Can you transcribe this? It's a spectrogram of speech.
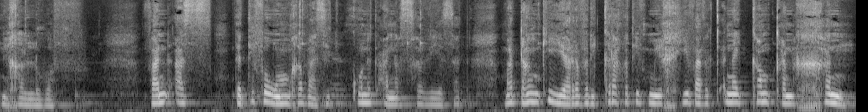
die geloof. Want as dit nie vir hom gewas het kon dit anders gewees het. Maar dankie Here vir die krag wat hy vir my gee wat ek in hy kamp kan gaan.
